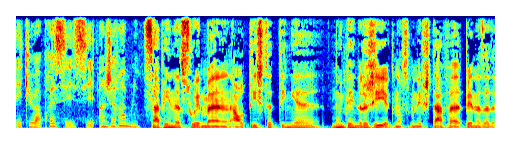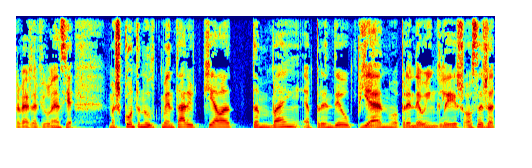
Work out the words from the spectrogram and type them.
et que après c'est ingérable. Sabine, a sua irmã autista, tinha muita energia que não se manifestava apenas através da violência, mas conta no documentário que ela também aprendeu piano, aprendeu inglês, ou seja,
